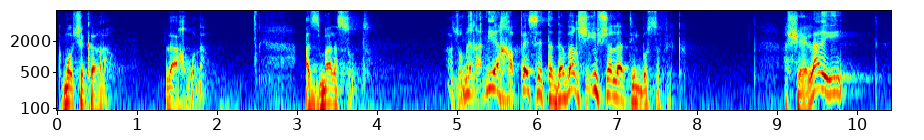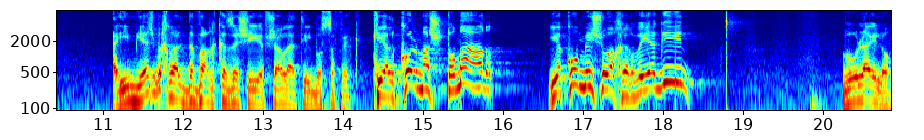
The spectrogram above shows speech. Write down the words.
כמו שקרה לאחרונה. אז מה לעשות? אז הוא אומר, אני אחפש את הדבר שאי אפשר להטיל בו ספק. השאלה היא, האם יש בכלל דבר כזה שאי אפשר להטיל בו ספק? כי על כל מה שתאמר, יקום מישהו אחר ויגיד, ואולי לא.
